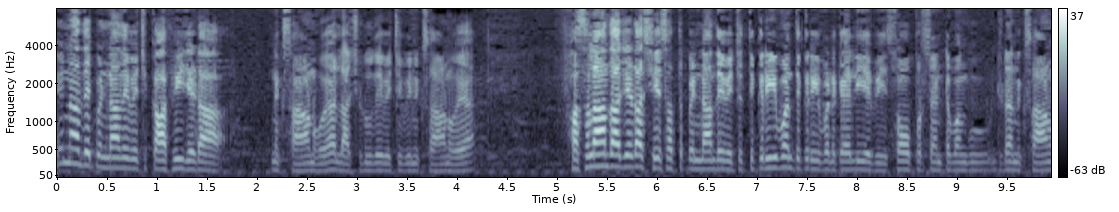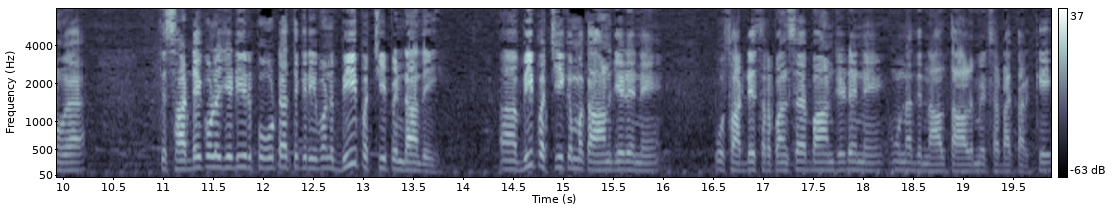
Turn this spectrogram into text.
ਇਹਨਾਂ ਦੇ ਪਿੰਡਾਂ ਦੇ ਵਿੱਚ ਕਾਫੀ ਜਿਹੜਾ ਨੁਕਸਾਨ ਹੋਇਆ, ਲਾਛੜੂ ਦੇ ਵਿੱਚ ਵੀ ਨੁਕਸਾਨ ਹੋਇਆ। ਫਸਲਾਂ ਦਾ ਜਿਹੜਾ 6-7 ਪਿੰਡਾਂ ਦੇ ਵਿੱਚ ਤਕਰੀਬਨ ਤਕਰੀਬਨ ਕਹਿ ਲਈਏ ਵੀ 100% ਵਾਂਗੂ ਜਿਹੜਾ ਨੁਕਸਾਨ ਹੋਇਆ ਤੇ ਸਾਡੇ ਕੋਲੇ ਜਿਹੜੀ ਰਿਪੋਰਟ ਹੈ ਤਕਰੀਬਨ 20-25 ਪਿੰਡਾਂ ਦੇ 20-25 ਕ ਮਕਾਨ ਜਿਹੜੇ ਨੇ, ਉਹ ਸਾਡੇ ਸਰਪੰਚ ਸਾਹਿਬਾਨ ਜਿਹੜੇ ਨੇ, ਉਹਨਾਂ ਦੇ ਨਾਲ ਤਾਲਮੇਲ ਸਾਡਾ ਕਰਕੇ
